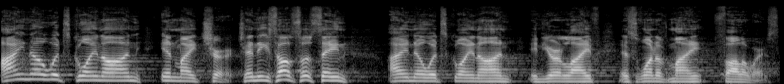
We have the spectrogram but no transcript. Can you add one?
I know what's going on in my church. And he's also saying, I know what's going on in your life as one of my followers.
